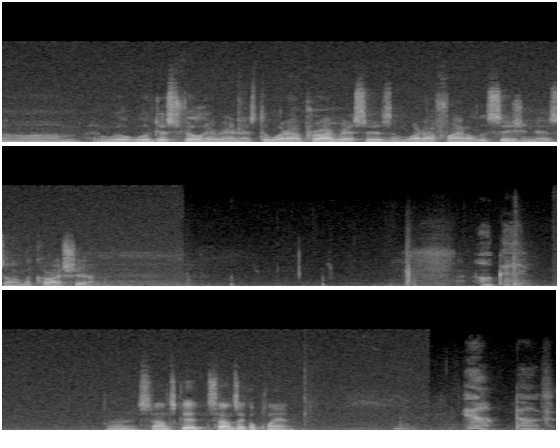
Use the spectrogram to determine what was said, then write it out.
Um, And we'll, we'll just fill her in as to what our progress is and what our final decision is on the cost share. Okay. All right, sounds good. Sounds like a plan. Yeah, it does.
